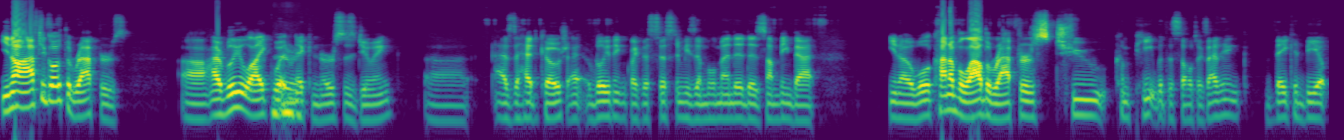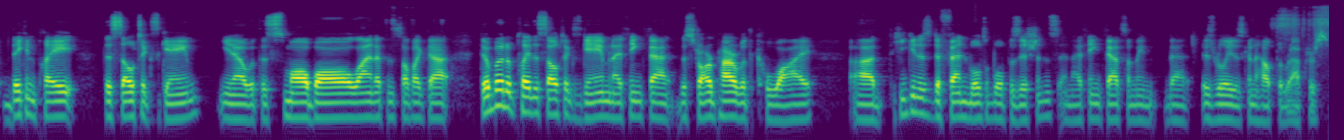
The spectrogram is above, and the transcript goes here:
you know, I have to go with the Raptors. Uh, I really like what? Nick Nurse is doing uh, as the head coach. I really think like the system he's implemented is something that you know will kind of allow the Raptors to compete with the Celtics. I think they could be they can play the Celtics game, you know, with the small ball lineup and stuff like that. They'll be able to play the Celtics game, and I think that the star power with Kawhi, uh, he can just defend multiple positions, and I think that's something that is really just going to help the Raptors.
